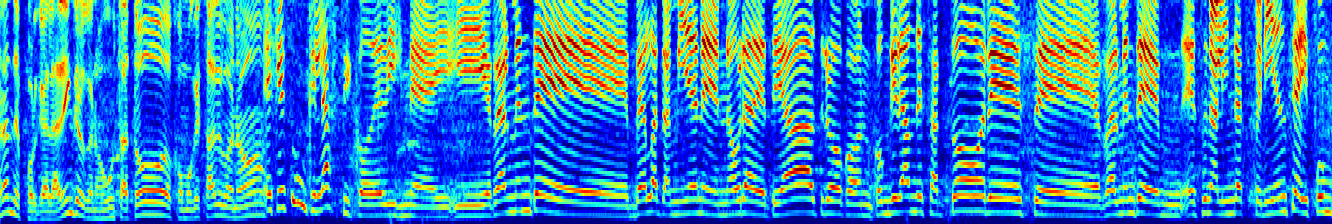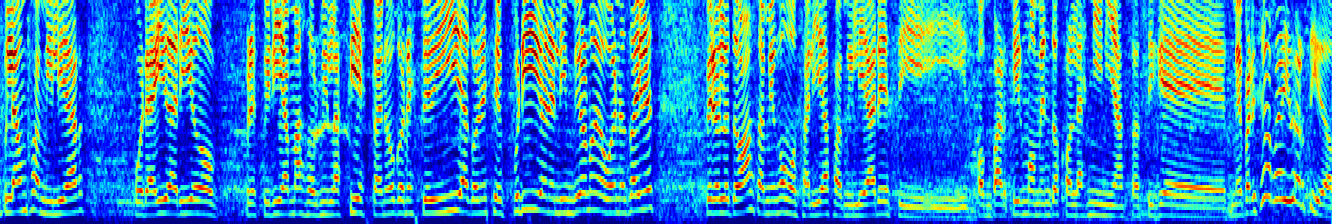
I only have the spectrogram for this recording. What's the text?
Grandes porque Aladdin creo que nos gusta a todos, como que es algo, ¿no? Es que es un clásico de Disney y realmente verla también en obra de teatro, con, con grandes actores, eh, realmente mm, es una linda experiencia y fue un plan familiar. Por ahí Darío prefería más dormir la siesta, ¿no? Con este día, con este frío en el invierno de Buenos Aires, pero lo tomamos también como salidas familiares y, y compartir momentos con las niñas, así que me pareció re divertido.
